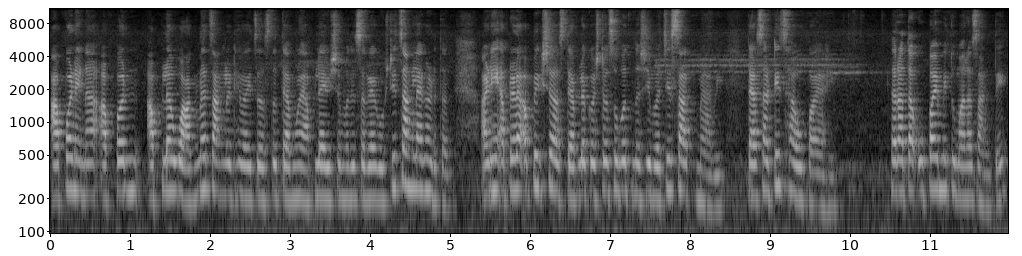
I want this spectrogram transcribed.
आपण आहे ना आपण आपलं वागणं चांगलं ठेवायचं असतं त्यामुळे आपल्या आयुष्यामध्ये सगळ्या गोष्टी चांगल्या घडतात. आणि आपल्याला अपेक्षा असते आपल्या कष्टासोबत नशिबाची साथ मिळावी. त्यासाठीच हा उपाय आहे. तर आता उपाय मी तुम्हाला सांगते.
